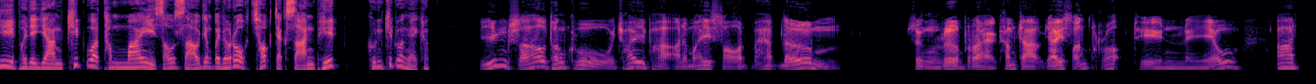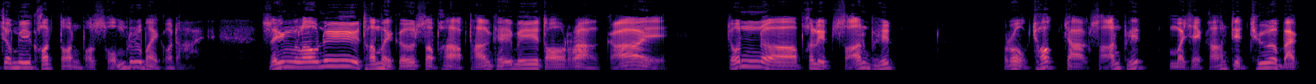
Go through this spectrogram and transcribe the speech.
ที่พยายามคิดว่าทำไมสาวๆยังเป็นโรคช็อกจากสารพิษ คุณคิดว่าไงครับ หญิงสาวทั้งคู่ใช้ผ้าอนามัยสอดแบบเดิม ซึ่งเริ่มแรกทำจากใยสังเคราะห์ที่เหนียว อาจจะมีคอตตอนผสมหรือไม่ก็ได้ สิ่งเหล่านี้ทำให้เกิดสภาพทางเคมีต่อร่างกาย จนผลิตสารพิษ โรคช็อกจากสารพิษ ไม่ใช่การติดเชื้อแบค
